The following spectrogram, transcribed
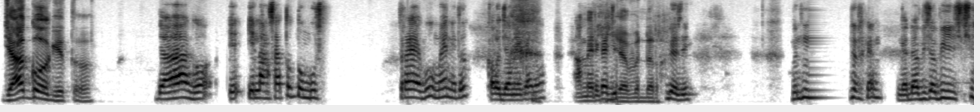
jago gitu. jago hilang satu tumbuh seribu men itu kalau Jamaika tuh Amerika juga Iya bener. sih bener kan nggak ada bisa-bisa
